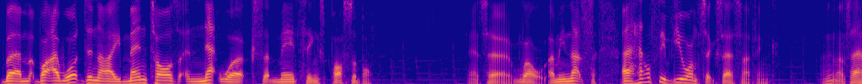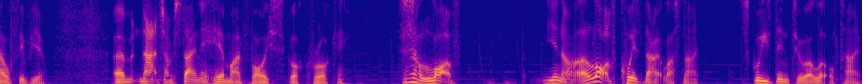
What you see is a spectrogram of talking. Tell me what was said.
but, um, but I won't deny mentors and networks that made things possible. That's a well. I mean, that's a healthy view on success. I think. I think that's a healthy view. Um, Natch, I'm starting to hear my voice go croaky. There's a lot of, you know, a lot of quiz night last night, squeezed into a little time.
